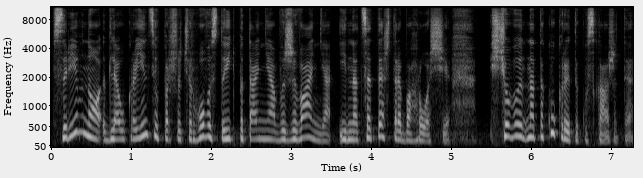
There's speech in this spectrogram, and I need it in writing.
все рівно для українців першочергово стоїть питання виживання, і на це теж треба гроші. Що ви на таку критику скажете?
